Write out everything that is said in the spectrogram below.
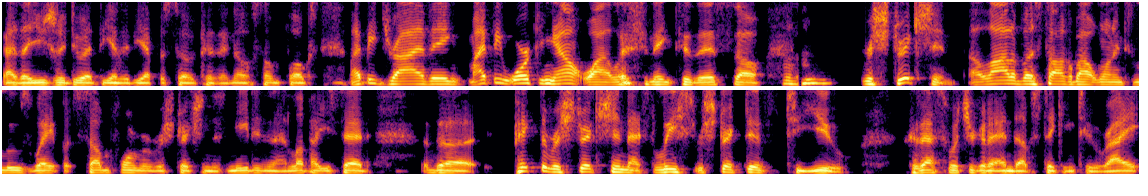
as I usually do at the end of the episode, because I know some folks might be driving, might be working out while listening to this. So mm-hmm restriction. A lot of us talk about wanting to lose weight, but some form of restriction is needed. And I love how you said the pick the restriction that's least restrictive to you, because that's what you're going to end up sticking to, right?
